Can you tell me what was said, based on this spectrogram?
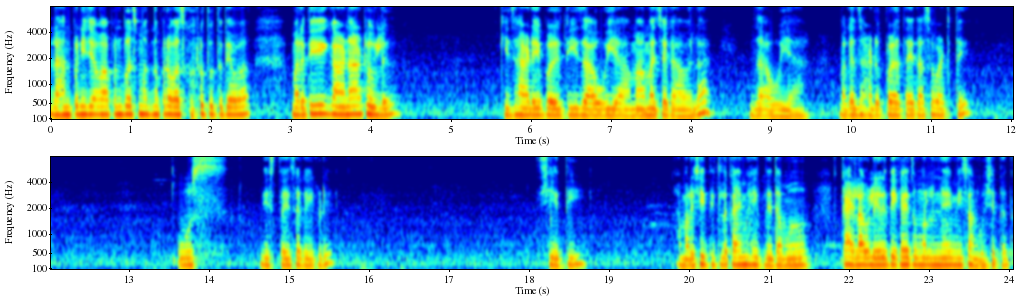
लहानपणी जेव्हा आपण बसमधनं प्रवास करत होतो तेव्हा मला ते गाणं आठवलं की झाडे पळती जाऊया मामाच्या गावाला जाऊया. बघा झाडं पळत आहेत असं वाटतंय. ऊस दिसतंय सगळीकडे. शेती. आम्हाला शेतीतलं काही माहीत नाही त्यामुळं काय लावलेलं ते काय तुम्हाला नाही मी सांगू शकत.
